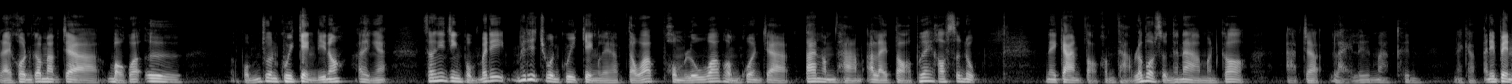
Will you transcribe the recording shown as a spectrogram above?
หลายคนก็มักจะบอกว่า เออผมชวนคุยเก่งดีเนาะอะไรเงี้ย ซึ่งจริง ๆ ผมไม่ได้ไม่ได้ชวนคุยเก่งเลยครับ แต่ว่าผมรู้ว่าผมควรจะตั้งคำถามอะไรต่อเพื่อให้เขาสนุกในการตอบคำถามแล้วบสนทนามันก็อาจจะไหลลื่นมากขึ้นนะครับ อันนี้เป็น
